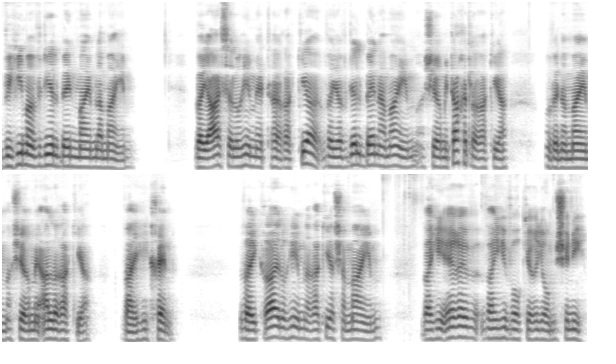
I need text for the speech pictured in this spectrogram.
ויהי מבדיל בין מים למים. ויעש אלוהים את הרקיע, ויבדל בין המים אשר מתחת לרקיע, ובין המים אשר מעל לרקיע, ויהי כן. ויקרא אלוהים לרקיע שמיים, ויהי ערב, ויהי בוקר יום שני.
